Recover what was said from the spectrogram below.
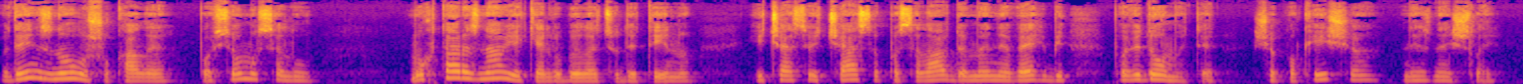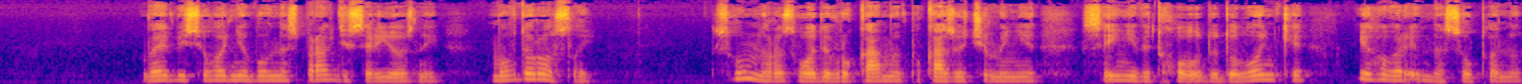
Вдень знову шукали по всьому селу. Мухтар знав, як я любила цю дитину, і час від часу посилав до мене вегбі повідомити, що поки що не знайшли. Вегбі сьогодні був насправді серйозний, мов дорослий. Сумно розводив руками, показуючи мені сині від холоду долоньки, і говорив насуплено.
